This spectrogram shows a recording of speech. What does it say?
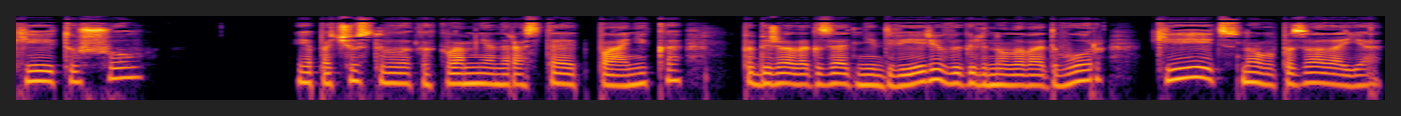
Кейт ушел. Я почувствовала, как во мне нарастает паника, побежала к задней двери, выглянула во двор. «Кейт!» — снова позвала я.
